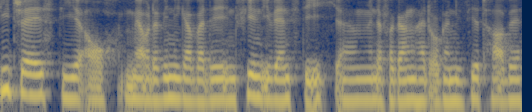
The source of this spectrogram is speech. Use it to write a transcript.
DJs, die auch mehr oder weniger bei den vielen Events, die ich ähm, in der Vergangenheit organisiert habe,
